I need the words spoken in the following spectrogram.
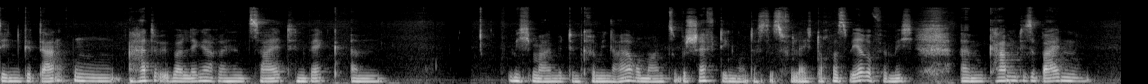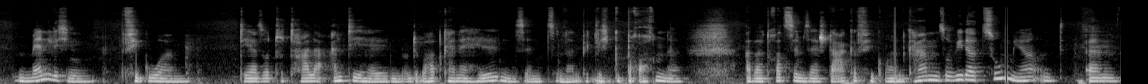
den Gedanken hatte, über längere Zeit hinweg ähm, mich mal mit dem Kriminalroman zu beschäftigen und dass das vielleicht doch was wäre für mich, ähm, kamen diese beiden männlichen Figuren, die ja so totale Anti-Helden und überhaupt keine Helden sind, sondern wirklich gebrochene, aber trotzdem sehr starke Figuren, kamen so wieder zu mir und ähm,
